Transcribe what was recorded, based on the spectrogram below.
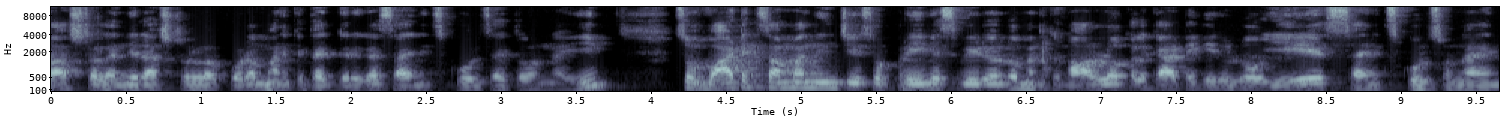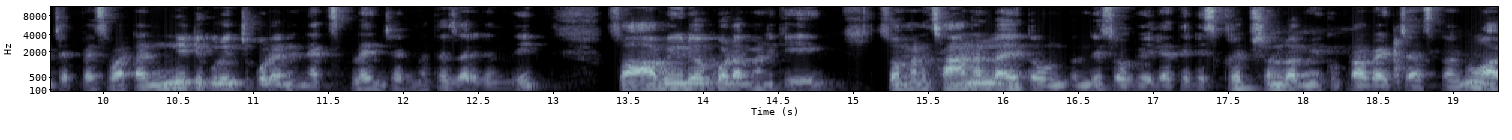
రాష్ట్రాలు అన్ని రాష్ట్రాల్లో కూడా మనకి దగ్గరగా సైనిక్ స్కూల్స్ అయితే ఉన్నాయి. సో వాటికి సంబంధించి సో ప్రీవియస్ వీడియోలో మనకి నాన్ లోకల్ కేటగిరీలో ఏ సైనిక్ స్కూల్స్ ఉన్నాయని చెప్పేసి వాటన్నిటి గురించి కూడా నేను ఎక్స్ప్లెయిన్ చేయడం అయితే జరిగింది. సో ఆ వీడియో కూడా మనకి సో మన ఛానల్లో అయితే ఉంటుంది. సో వీలైతే డిస్క్రిప్షన్లో మీకు ప్రొవైడ్ చేస్తాను. ఆ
